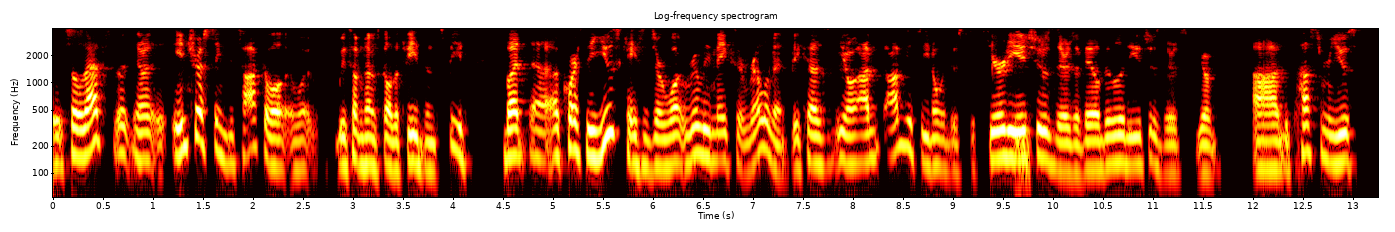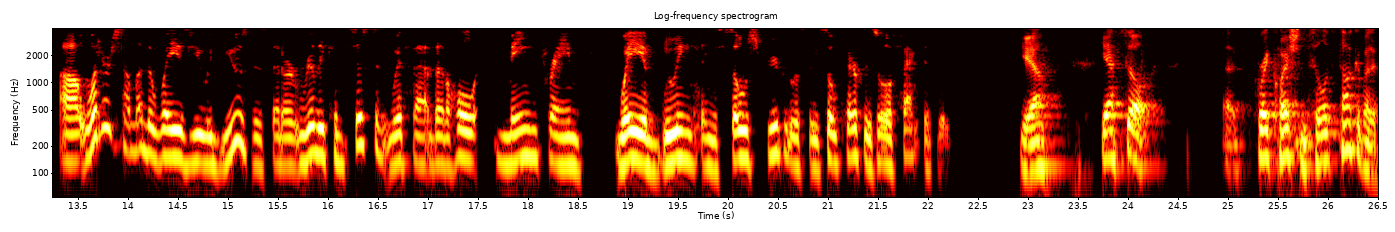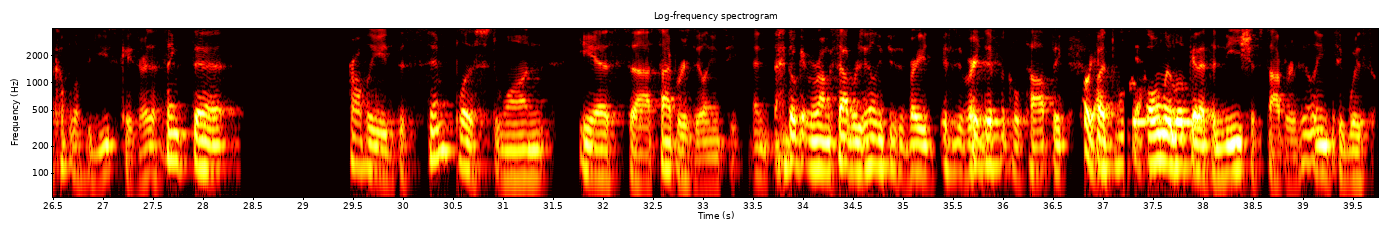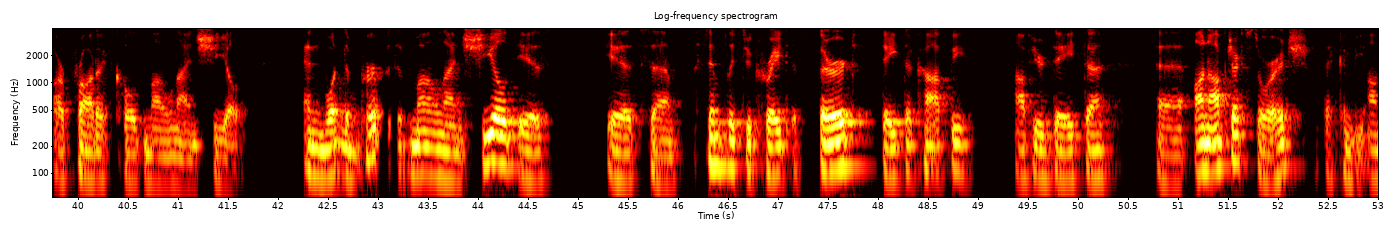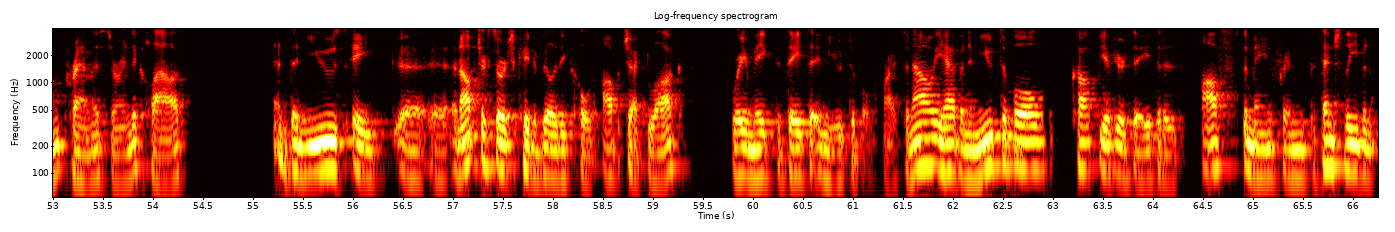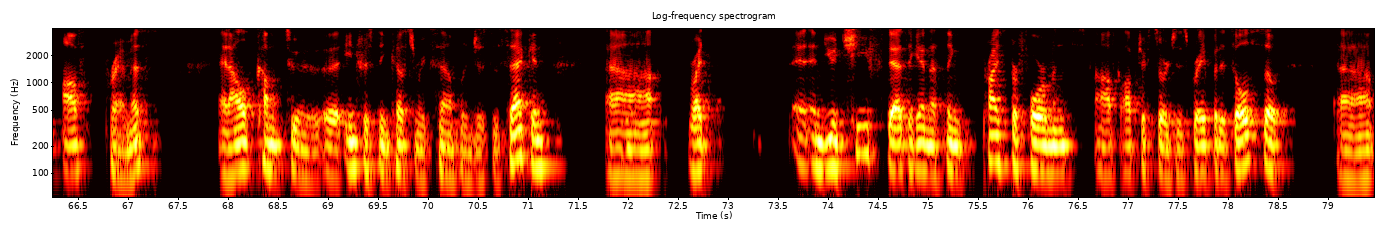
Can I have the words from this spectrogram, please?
so that's you know interesting to talk about what we sometimes call the feeds and speeds but uh, of course the use cases are what really makes it relevant because you know obviously you know there's security mm-hmm. issues there's availability issues there's you know uh, the customer use uh, what are some of the ways you would use this that are really consistent with that that whole mainframe way of doing things so scrupulously so carefully so effectively yeah yeah so uh, great question so let's talk about a couple of the use cases right i think the probably the simplest one is uh, cyber resiliency. And don't get me wrong, cyber resiliency is a very is a very difficult topic. Oh, yeah. But we'll yeah. only look at the niche of cyber resiliency with our product called Model 9 Shield. And what the purpose of Model 9 Shield is is um, simply to create a third data copy of your data uh, on object storage that can be on premise or in the cloud and then use a uh, an object storage capability called object lock where you make the data immutable, right? So now you have an immutable copy of your data that is off the mainframe, potentially even off premise. And I'll come to an interesting customer example in just a second, uh, right? And, and you achieve that again. I think price performance of object storage is great, but it's also, uh,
